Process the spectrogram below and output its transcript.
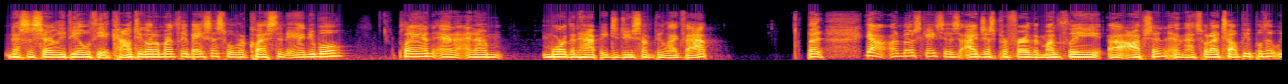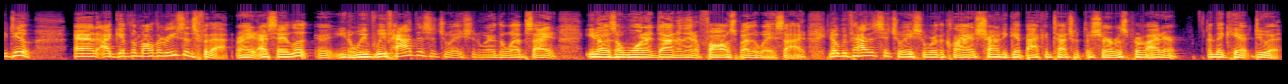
necessarily deal with the accounting on a monthly basis, will request an annual plan. And, and I'm more than happy to do something like that. But yeah, in most cases, I just prefer the monthly uh, option, and that's what I tell people that we do. And I give them all the reasons for that, right? I say, look, uh, you know, we've we've had the situation where the website, you know, is a one and done, and then it falls by the wayside. You know, we've had the situation where the client's trying to get back in touch with their service provider and they can't do it.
